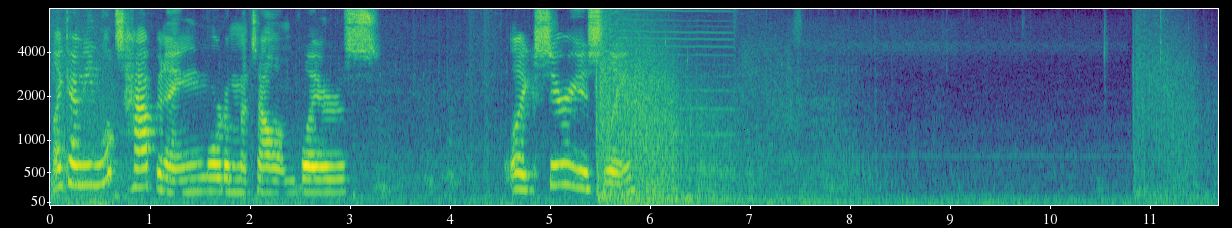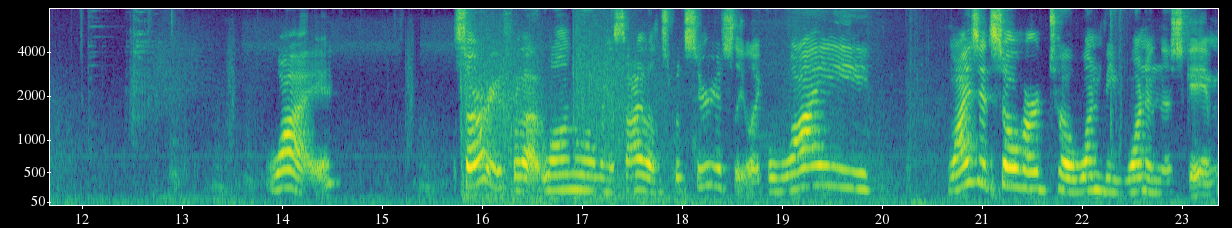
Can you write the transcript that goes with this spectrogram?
Like, I mean, what's happening, Mortem Metallum players? Like, seriously. Why? Sorry for that long moment of silence, but seriously, like, why... Why is it so hard to 1v1 in this game?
